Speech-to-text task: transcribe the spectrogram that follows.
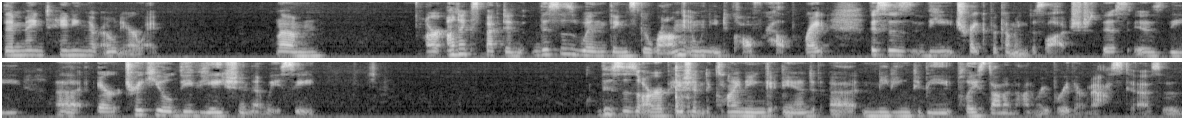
Then maintaining their own airway. Um, are unexpected, this is when things go wrong and we need to call for help, right? This is the trach becoming dislodged. This is the uh, air, tracheal deviation that we see. This is our patient declining and uh, needing to be placed on a non rebreather mask. Uh, so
